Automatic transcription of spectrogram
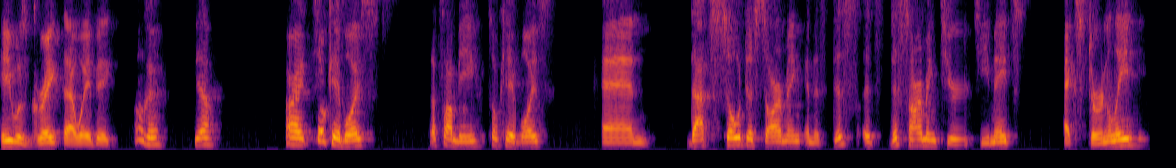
he was great that way. Big. Okay. Yeah. All right. It's okay, boys. That's on me. It's okay, boys. And that's so disarming. And it's dis it's disarming to your teammates externally,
